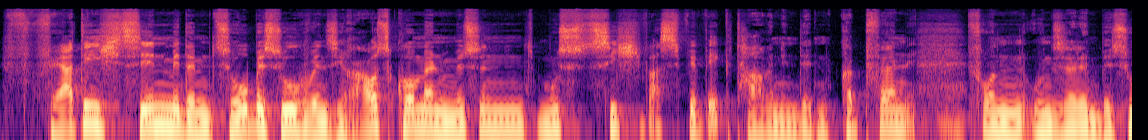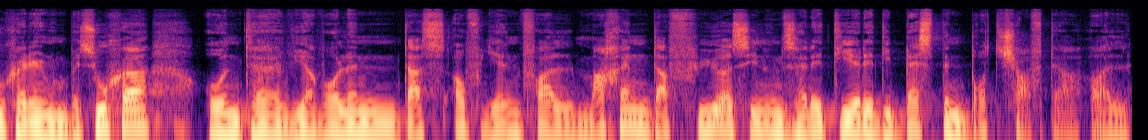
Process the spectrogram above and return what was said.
fertig sind mit dem Zoobesuch, wenn sie rauskommen müssen, muss sich was bewegt haben in den Köpfen von unseren Besucherinnen und Besuchern. Und äh, wir wollen das auf jeden Fall machen. Dafür sind unsere Tiere die besten Botschafter, weil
